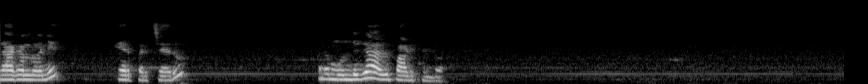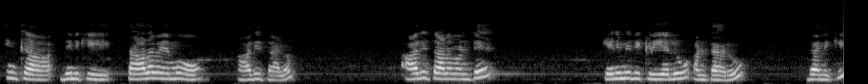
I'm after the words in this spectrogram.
రాగంలోనే ఏర్పరిచారు. మనం ముందుగా అవి పాడుకుందాం. ఇంకా దీనికి తాళమేమో ఆది తాళం. ఆది తాళం అంటే ఎనిమిది క్రియలు అంటారు దానికి.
